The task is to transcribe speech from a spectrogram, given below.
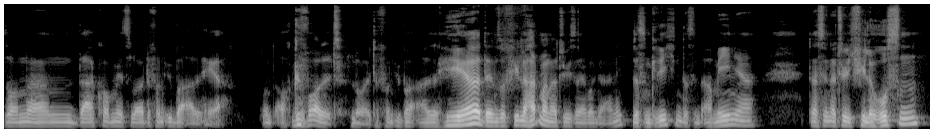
sondern da kommen jetzt Leute von überall her und auch gewollt Leute von überall her, denn so viele hat man natürlich selber gar nicht. Das sind Griechen, das sind Armenier, das sind natürlich viele Russen,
